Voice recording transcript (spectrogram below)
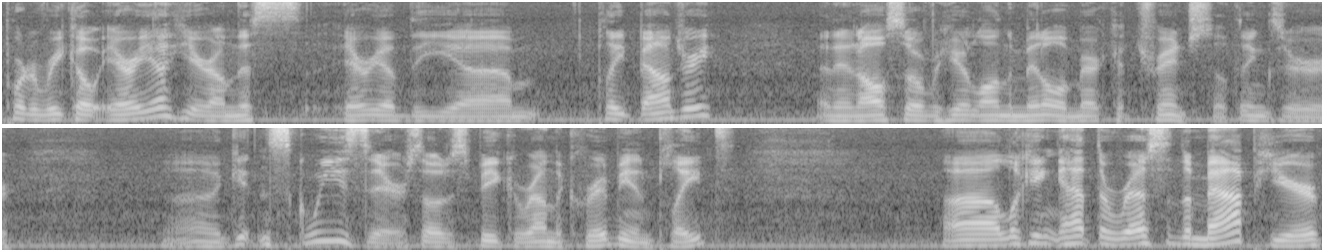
Puerto Rico area here on this area of the um, plate boundary and then also over here along the Middle America Trench. So things are uh, getting squeezed there, so to speak, around the Caribbean plate. Uh, looking at the rest of the map here,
